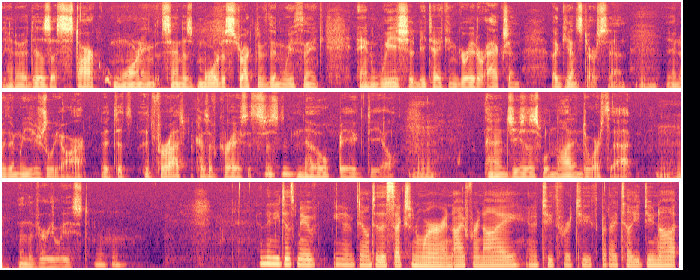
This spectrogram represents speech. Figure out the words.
you know, it is a stark warning that sin is more destructive than we think, and we should be taking greater action against our sin, Mhm. you know, than we usually are. It, it's it, for us because of grace. It's just no big deal, Mhm. and Jesus will not endorse that Mhm. in the very least. And then he does move, you know, down to the section where an eye for an eye and a tooth for a tooth. But I tell you, do not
